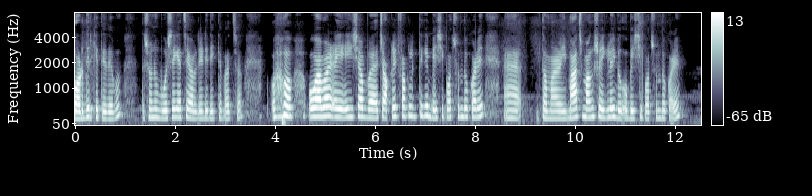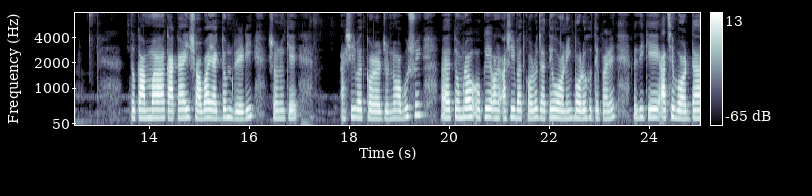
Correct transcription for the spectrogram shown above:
বড়দের খেতে দেব। তো সোনু বসে গেছে অলরেডি দেখতে পাচ্ছ। ও ও আবার এই সব চকলেট ফকলেট থেকে বেশি পছন্দ করে। তোমার এই মাছ, মাংস এগুলোই ও বেশি পছন্দ করে। তো কাম্মা, কাকাই সবাই একদম রেডি সোনুকে আশীর্বাদ করার জন্য। অবশ্যই তোমরাও ওকে আশীর্বাদ করো যাতে ও অনেক বড় হতে পারে। ওইদিকে আছে বর্দা,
